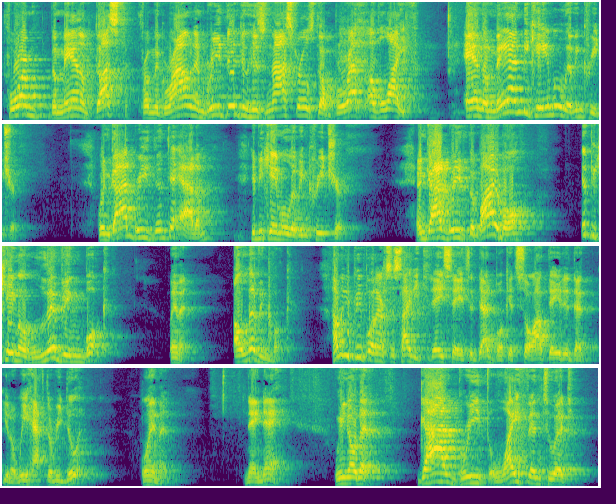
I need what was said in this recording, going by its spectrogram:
formed the man of dust from the ground and breathed into his nostrils the breath of life. And the man became a living creature. When God breathed into Adam, he became a living creature and God breathed the Bible, it became a living book. Wait a minute, a living book. How many people in our society today say it's a dead book, it's so outdated that, you know, we have to redo it? Wait a minute. Nay, nay. We know that God breathed life into it.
